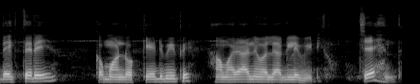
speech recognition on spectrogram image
देखते रहिए कमांडो अकेडमी पे हमारे आने वाले अगले वीडियो। जय हिंद।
